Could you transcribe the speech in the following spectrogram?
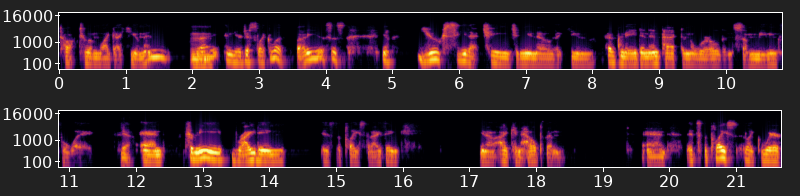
talk to him like a human, hmm right? And you're just like, look, buddy, this is, you know, you see that change and you know that you have made an impact in the world in some meaningful way. Yeah. And for me, writing is the place that I think, you know, I can help them. And it's the place like where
